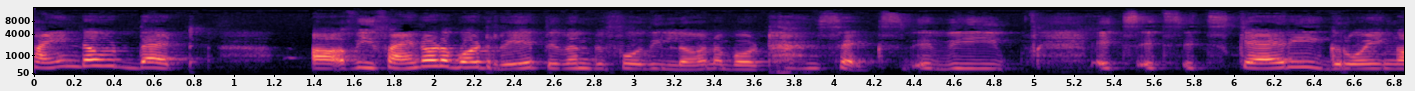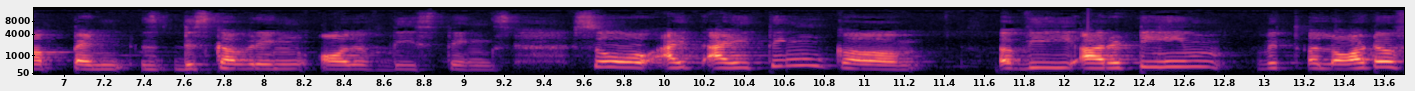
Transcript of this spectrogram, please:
find out that uh, we find out about rape even before we learn about sex we it's it's it's scary growing up and discovering all of these things so i i think um, we are a team with a lot of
